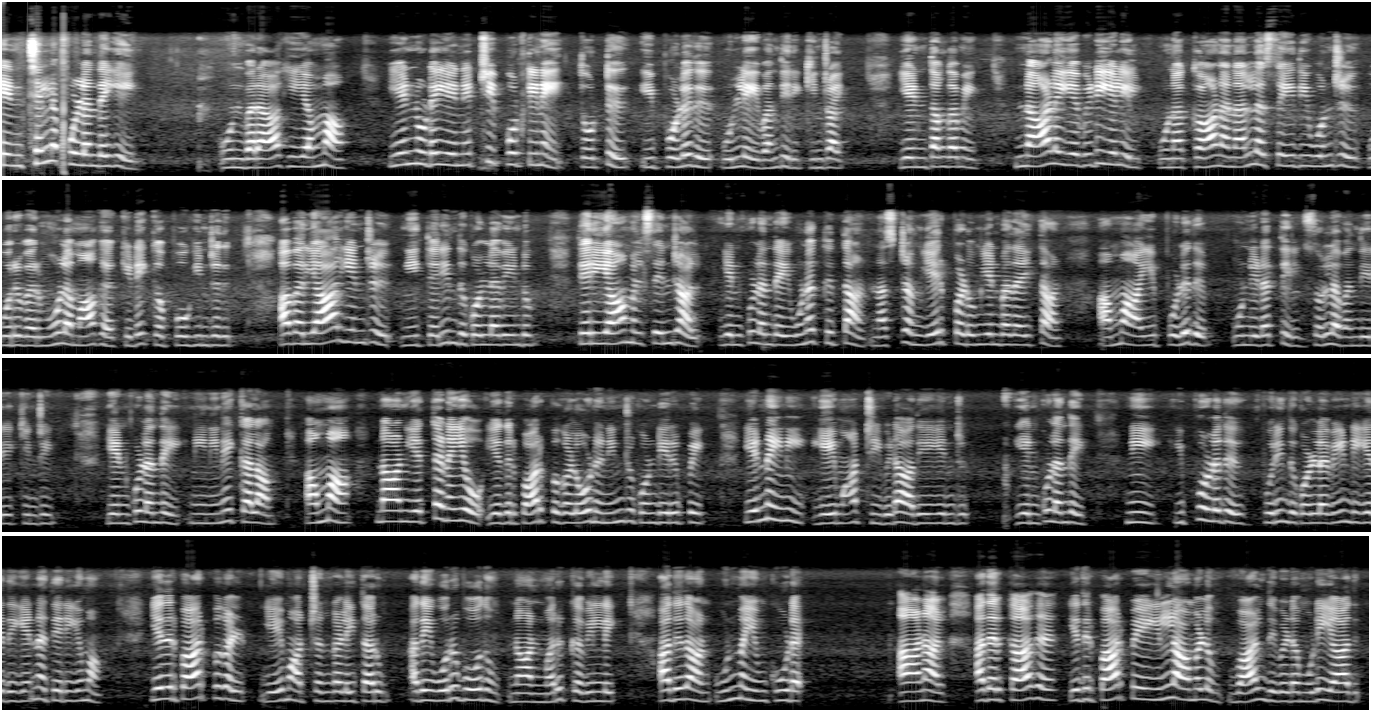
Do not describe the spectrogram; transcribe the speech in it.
என் செல்ல குழந்தையே உன்வராகி அம்மா என்னுடைய நெற்றி பொட்டினை தொட்டு இப்பொழுது உள்ளே வந்திருக்கின்றாய். என் தங்கமே நாளைய விடியலில் உனக்கான நல்ல செய்தி ஒன்று ஒருவர் மூலமாக கிடைக்கப் போகின்றது. அவர் யார் என்று நீ தெரிந்து கொள்ள வேண்டும். தெரியாமல் சென்றால் என் குழந்தை உனக்குத்தான் நஷ்டம் ஏற்படும் என்பதைத்தான் அம்மா இப்பொழுது உன்னிடத்தில் சொல்ல வந்திருக்கின்றேன். என் குழந்தை நீ நினைக்கலாம். அம்மா நான் எத்தனையோ எதிர்பார்ப்புகளோடு நின்று கொண்டிருப்பேன். என்னை நீ ஏமாற்றி விடாதே என்று. என் குழந்தை நீ இப்பொழுது புரிந்து கொள்ள வேண்டியது என்ன தெரியுமா? எதிர்பார்ப்புகள் ஏமாற்றங்களை தரும். அதை ஒருபோதும் நான் மறுக்கவில்லை. அதுதான் உண்மையும் கூட. ஆனால் அதற்காக எதிர்பார்ப்பே இல்லாமலும் வாழ்ந்துவிட முடியாது.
